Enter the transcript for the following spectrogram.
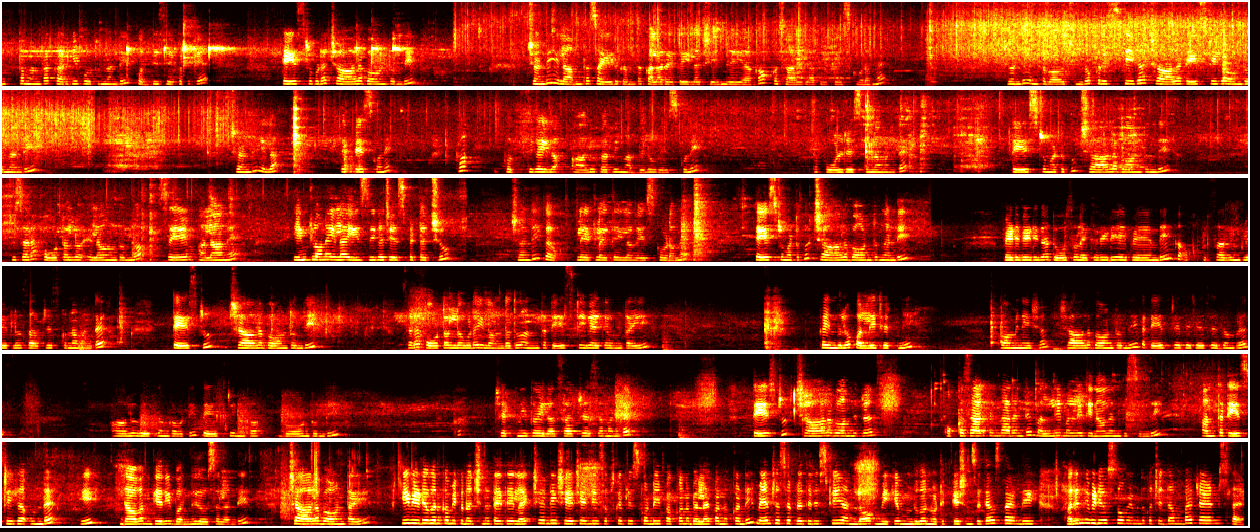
మొత్తం అంతా కరిగిపోతుందండి కొద్దిసేపటికే. టేస్ట్ కూడా చాలా బాగుంటుంది. చూడండి ఇలా అంతా సైడ్కి అంతా కలర్ అయితే ఇలా చేంజ్ అయ్యాక ఒకసారి ఇలా తీసేసుకోవడమే చూడండి ఎంత బాగా వచ్చిందో క్రిస్పీగా చాలా టేస్టీగా ఉంటుందండి. చూడండి ఇలా తిప్పేసుకొని ఇంకా కొద్దిగా ఇలా ఆలు కర్రీ మధ్యలో వేసుకొని ఇలా ఫోల్డ్ చేసుకున్నామంటే టేస్ట్ మటుకు చాలా బాగుంటుంది. చూసారా? హోటల్లో ఎలా ఉంటుందో? సేమ్ అలానే ఇంట్లోనే ఇలా ఈజీగా చేసి పెట్టచ్చు. చూడండి ఇక ఒక ప్లేట్లో అయితే ఇలా వేసుకోవడమే. టేస్ట్ మటుకు చాలా బాగుంటుందండి. వేడివేడిగా దోశలు అయితే రెడీ అయిపోయాయండి. ఒక సర్వింగ్ ప్లేట్లో సర్వ్ చేసుకున్నామంటే టేస్ట్ చాలా బాగుంటుంది. సరే హోటల్లో కూడా ఇలా ఉండదు. అంత టేస్టీగా అయితే ఉంటాయి. ఇంకా ఇందులో పల్లీ చట్నీ కాంబినేషన్ చాలా బాగుంటుంది. ఇక టేస్ట్ అయితే చేసేద్దాం ఫ్రెండ్స్. ఆలు వేసాం కాబట్టి టేస్ట్ ఇంకా బాగుంటుంది. చట్నీతో ఇలా సర్వ్ చేసామంటే టేస్ట్ చాలా బాగుంది ఫ్రెండ్స్. ఒక్కసారి తిన్నారంటే మళ్ళీ మళ్ళీ తినాలనిపిస్తుంది. అంత టేస్టీగా ఉండే ఈ దావన్గిరి బన్నీ దోశలు అండి చాలా బాగుంటాయి. ఈ వీడియో కనుక మీకు నచ్చినట్టయితే లైక్ చేయండి షేర్ చేయండి సబ్స్క్రైబ్ చేసుకోండి పక్కన బెల్లైకాన్ నొక్కండి. మేము చేసే ప్రతి రెసిపీ అండ్ లాగ్ మీకే ముందుగా నోటిఫికేషన్స్ అయితే వస్తాయండి. మరిన్ని వీడియోస్తో మేము ముందుకు వచ్చిద్దాం. Bye friends thank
